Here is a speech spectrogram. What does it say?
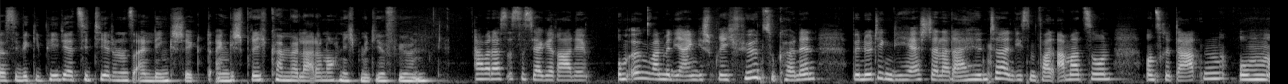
dass sie Wikipedia zitiert und uns einen Link schickt. Ein Gespräch können wir leider noch nicht mit ihr führen. Aber das ist es ja gerade. Um irgendwann mit ihr ein Gespräch führen zu können, benötigen die Hersteller dahinter, in diesem Fall Amazon, unsere Daten, um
